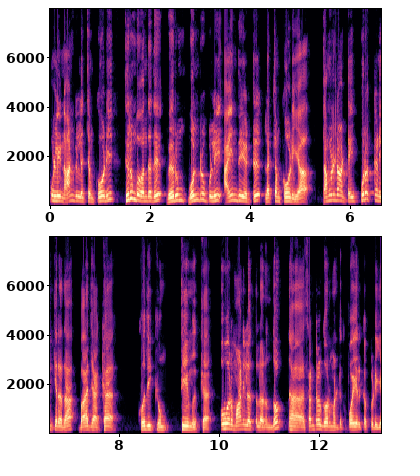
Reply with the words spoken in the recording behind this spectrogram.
புள்ளி நான்கு லட்சம் கோடி திரும்ப வந்தது வெறும் ஒன்று புள்ளி ஐந்து எட்டு லட்சம் கோடியா? தமிழ்நாட்டை புறக்கணிக்கிறதா பாஜக? கொதிக்கும் திமுக. ஒவ்வொரு மாநிலத்தில இருந்தும் சென்ட்ரல் கவர்மெண்ட்டுக்கு போயிருக்கக்கூடிய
